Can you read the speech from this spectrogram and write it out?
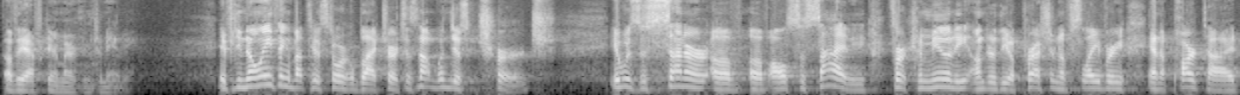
of the African American community. If you know anything about the historical black church, it's not just church. It was the center of, of all society for a community under the oppression of slavery and apartheid,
